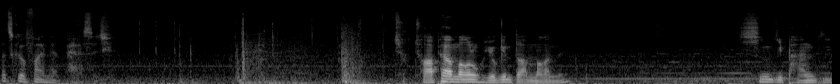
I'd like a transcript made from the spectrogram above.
Let's go find that passage. 저, 저 앞에 안 막아놓고 여기는 또 안 막았네. 신기 반기.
